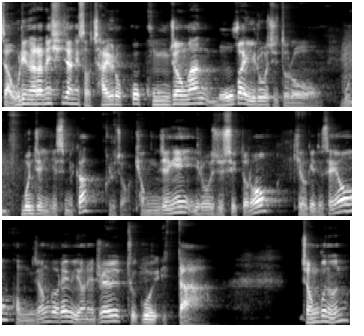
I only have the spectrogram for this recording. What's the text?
자, 우리나라는 시장에서 자유롭고 공정한 뭐가 이루어지도록 뭔, 뭔쟁이겠습니까? 그러죠. 경쟁이 이루어질 수 있도록 기억해 두세요. 공정거래위원회를 두고 있다. 정부는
